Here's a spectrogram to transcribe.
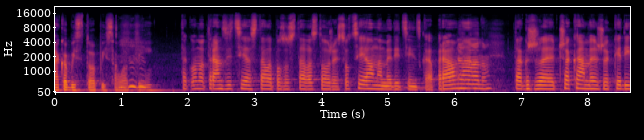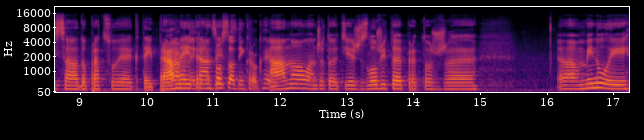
Ako by si to opísala ty? Tak ono, tranzícia stále pozostáva z toho, že je sociálna, medicínska, právna. Áno, áno. Takže čakáme, že kedy sa dopracuje k tej právnej, právnej tranzícii. posledný krok, hej. Áno, lenže to je tiež zložité, pretože Minulý,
